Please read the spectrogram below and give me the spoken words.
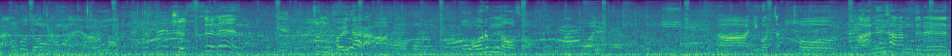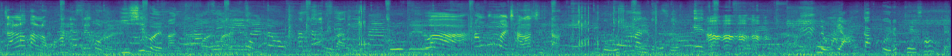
망고 너무 샀어요. 주스는 좀 덜 달아. 얼음 넣어서. 아 이거 짜, 저 아는 사람들은 잘라달라고 하네 새 거를. 20 얼만 동 얼마야? 32만 동. 와 한국말 잘하신다. 이거 50만 동 줘. 깨. 아아아 아, 아. 근데 우리 안 깎고 이렇게 사도 돼.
